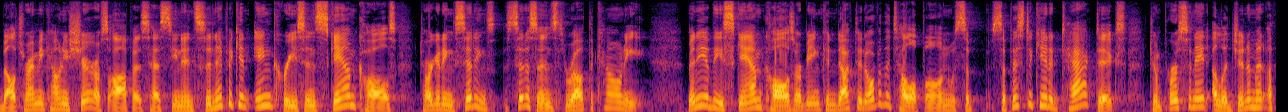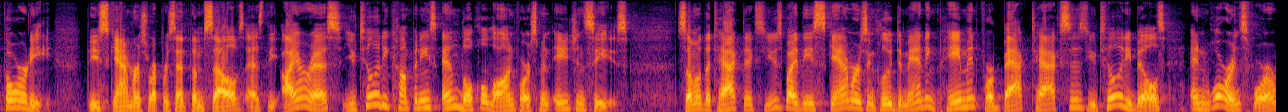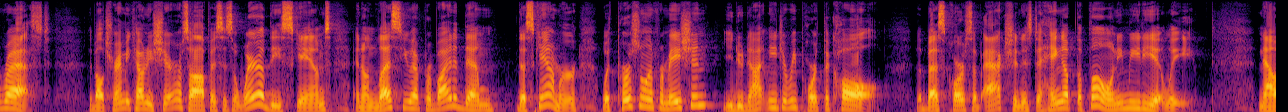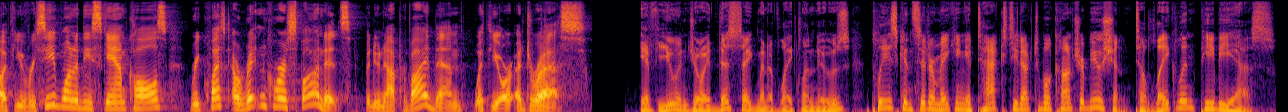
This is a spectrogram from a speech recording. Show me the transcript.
The Beltrami County Sheriff's Office has seen a significant increase in scam calls targeting citizens throughout the county. Many of these scam calls are being conducted over the telephone with sophisticated tactics to impersonate a legitimate authority. These scammers represent themselves as the IRS, utility companies, and local law enforcement agencies. Some of the tactics used by these scammers include demanding payment for back taxes, utility bills, and warrants for arrest. The Beltrami County Sheriff's Office is aware of these scams, and unless you have provided them, the scammer, with personal information, you do not need to report the call. The best course of action is to hang up the phone immediately. Now, if you receive one of these scam calls, request a written correspondence, but do not provide them with your address. If you enjoyed this segment of Lakeland News, please consider making a tax-deductible contribution to Lakeland PBS.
